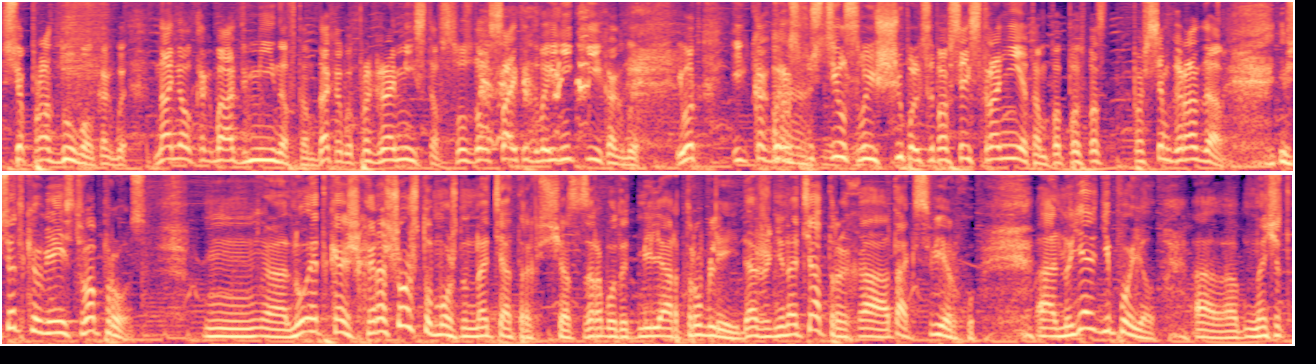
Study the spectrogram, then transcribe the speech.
все продумал, как бы, нанял как бы админов там, да, как бы программистов, создал сайты двойники, как бы, и вот, и как бы распустил свои щупальца по всей стране, там, по- по- по всем городам. И все-таки у меня есть вопрос. А, Ну, это, конечно, хорошо, что можно на театрах сейчас заработать миллиард рублей. Даже не на театрах, а так, сверху. А, Но я не понял. А, Значит,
